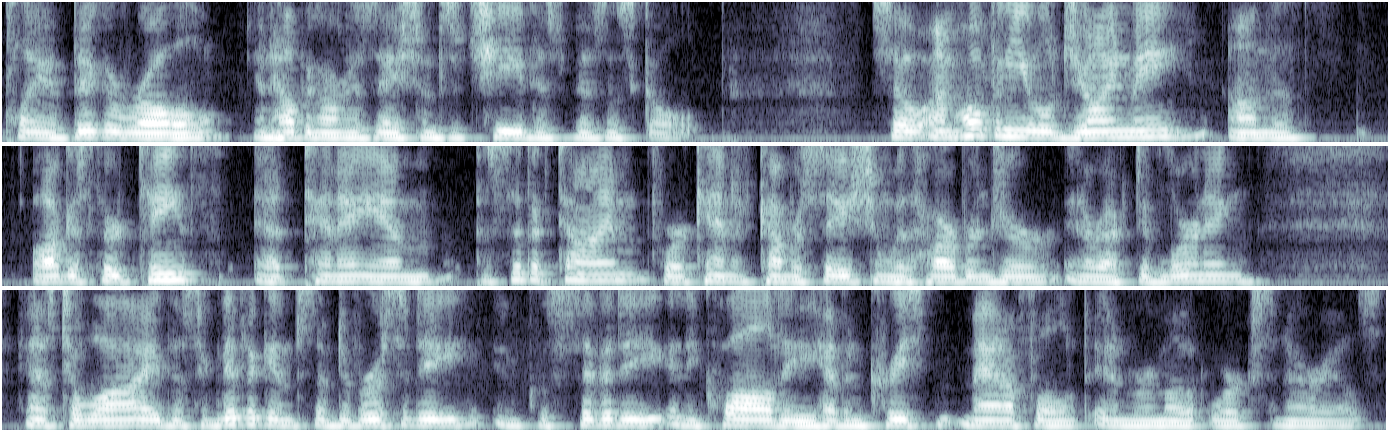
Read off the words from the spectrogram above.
play a bigger role in helping organizations achieve this business goal. So I'm hoping you will join me on the August 13th at 10 a.m. Pacific time for a candid conversation with Harbinger Interactive Learning as to why the significance of diversity, inclusivity, and equality have increased manifold in remote work scenarios.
